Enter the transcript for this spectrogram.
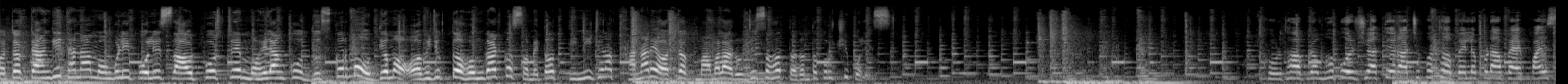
କଟକ ଟାଙ୍ଗୀ ଥାନା ମଙ୍ଗୁଳି ପୋଲିସ ଆଉଟପୋଷ୍ଟରେ ମହିଳାଙ୍କୁ ଦୁଷ୍କର୍ମ ଉଦ୍ୟମ ଅଭିଯୁକ୍ତ ହୋମଗାର୍ଡଙ୍କ ସମେତ ତିନି ଜଣ ଥାନାରେ ଅଟକ ମାମଲା ରୁଜୁ ସହ ତଦନ୍ତ କରୁଛି ପୋଲିସ। ଖୋର୍ଦ୍ଧା ବ୍ରହ୍ମପୁର ଜାତୀୟ ରାଜପଥ ବେଲପଡ଼ା ବାଇପାସ୍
